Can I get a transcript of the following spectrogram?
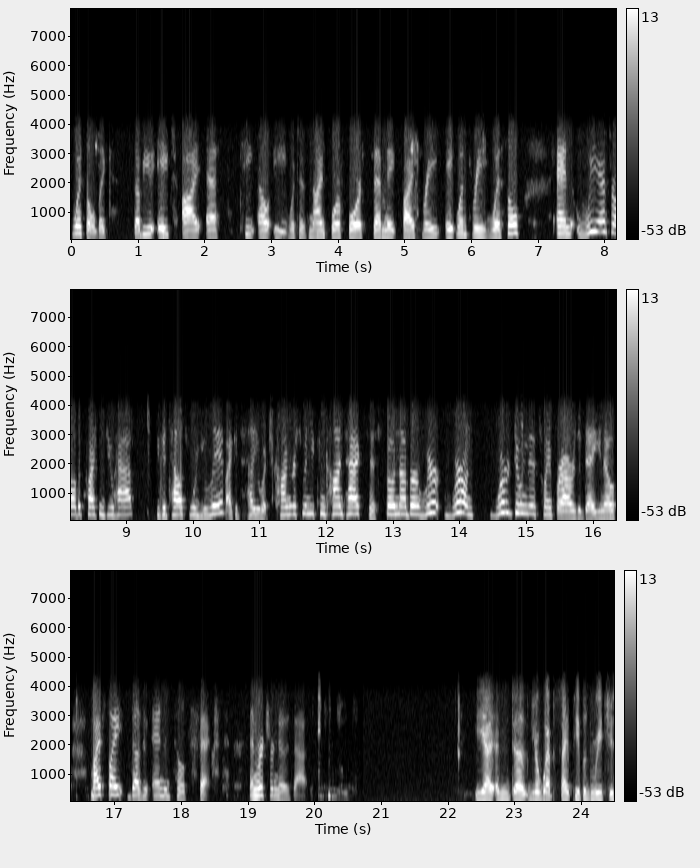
whistle, like W H I S T L E, which is nine four four seven eight five three eight one three whistle, and we answer all the questions you have. You can tell us where you live. I can tell you which congressman you can contact, his phone number. We're we're on we're doing this 24 hours a day. You know, my fight doesn't end until it's fixed, and Richard knows that. Yeah, and uh, your website, people can reach you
